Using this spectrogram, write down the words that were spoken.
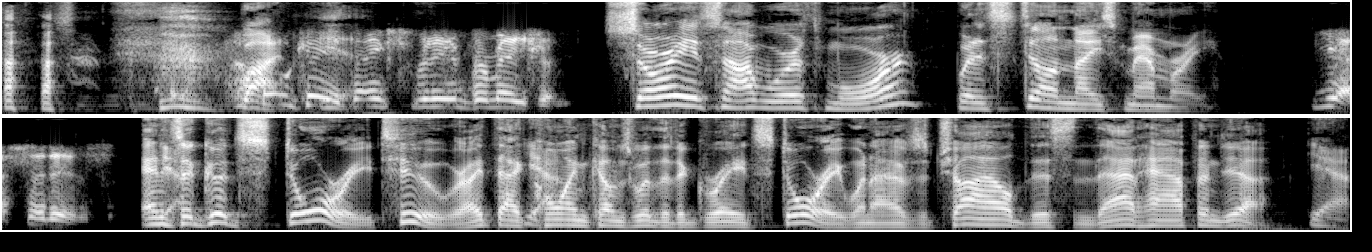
But okay, thanks for the information. Sorry, it's not worth more, but it's still a nice memory. Yes, it is. And it's a good story, too, right? That Yeah. coin comes with it a great story. When I was a child, this and that happened. Yeah. Yeah,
